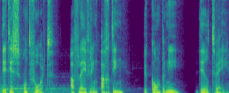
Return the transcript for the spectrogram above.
Dit is Ontvoerd, aflevering 18, The Company, deel 2.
